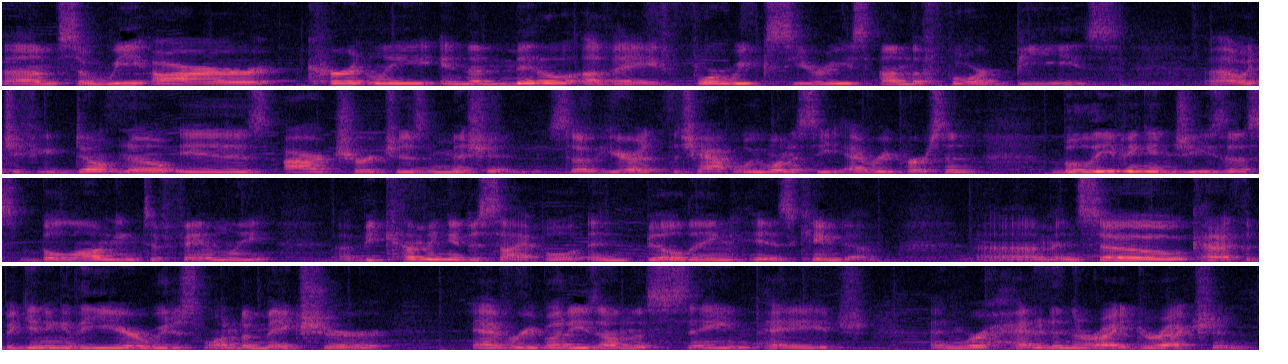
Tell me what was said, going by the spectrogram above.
Um, so we are currently in the middle of a four-week series on the four B's, uh, which if you don't know is our church's mission. So here at the chapel we want to see every person believing in Jesus, belonging to family, uh, becoming a disciple, and building his kingdom. Um, and so kind of at the beginning of the year we just wanted to make sure everybody's on the same page and we're headed in the right direction.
